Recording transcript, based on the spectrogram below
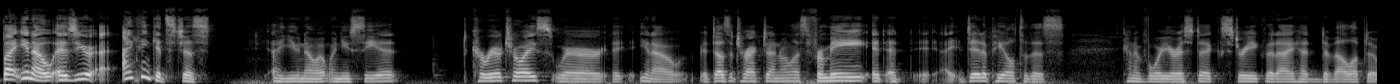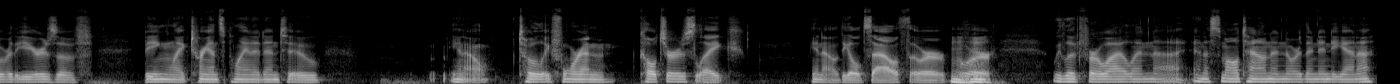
but you know, as you're, I think it's just uh, you know it when you see it. Career choice, where it, you know it does attract generalists. For me, it, it it did appeal to this kind of voyeuristic streak that I had developed over the years of being like transplanted into, you know, totally foreign cultures like, you know, the old South or or we lived for a while in uh, in a small town in northern Indiana.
